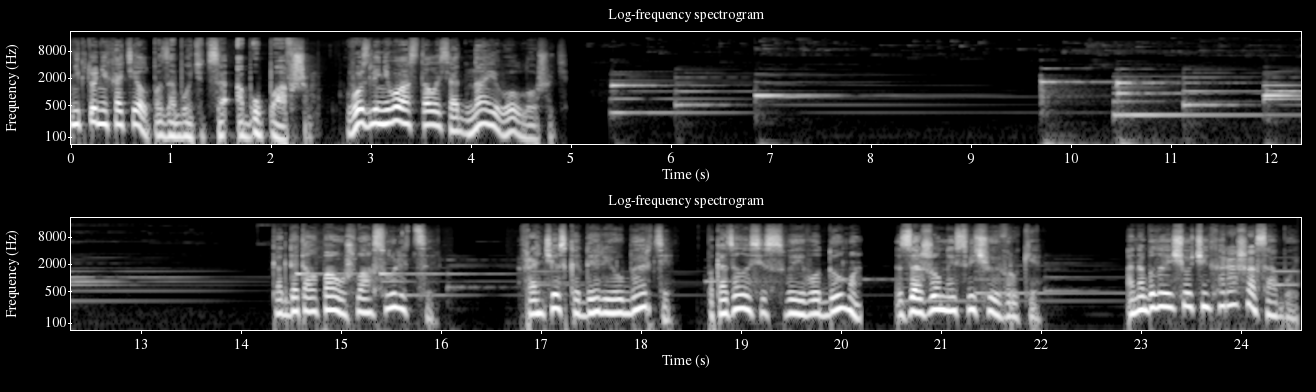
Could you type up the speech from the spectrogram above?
Никто не хотел позаботиться об упавшем. Возле него осталась одна его лошадь. Когда толпа ушла с улицы, Франческа Дели Уберти показалась из своего дома с зажженной свечой в руке – она была еще очень хороша собой.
